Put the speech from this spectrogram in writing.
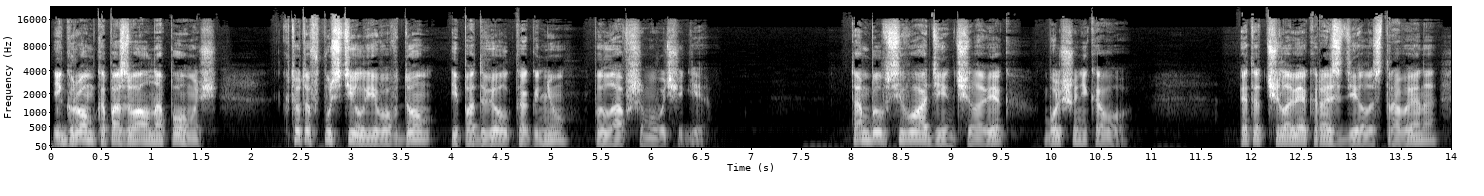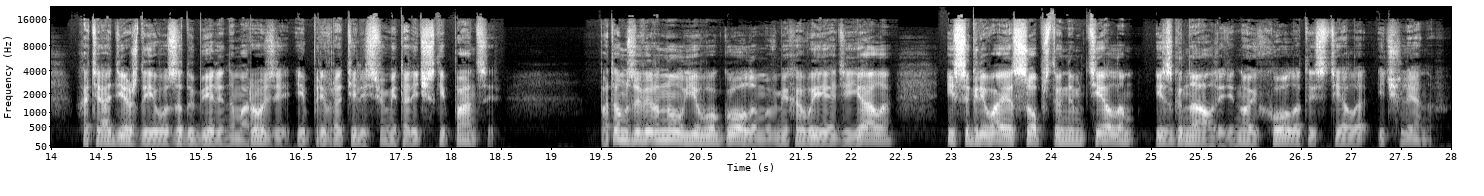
и громко позвал на помощь. Кто-то впустил его в дом и подвел к огню, пылавшему в очаге. Там был всего один человек, больше никого. Этот человек раздел Эстравена, хотя одежды его задубели на морозе и превратились в металлический панцирь. Потом завернул его голым в меховые одеяла и, согревая собственным телом, изгнал ледяной холод из тела и членов.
